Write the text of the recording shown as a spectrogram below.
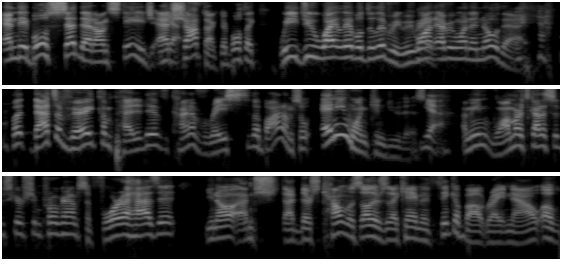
And they both said that on stage at Yes. Shoptalk. They're both like, we do white label delivery. We want everyone to know that. but that's a very competitive kind of race to the bottom. So anyone can do this. yeah. I mean, Walmart's got a subscription program, Sephora has it. You know, I'm sh- there's countless others that I can't even think about right now. Oh,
